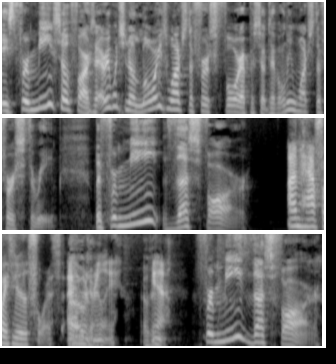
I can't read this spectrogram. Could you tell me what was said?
Is for me so far, so everyone should know Lauri's watched the first four episodes. I've only watched the first three. But for me, thus far, I'm halfway through the fourth. I Oh, haven't okay. really. okay. Yeah. For me, thus far,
